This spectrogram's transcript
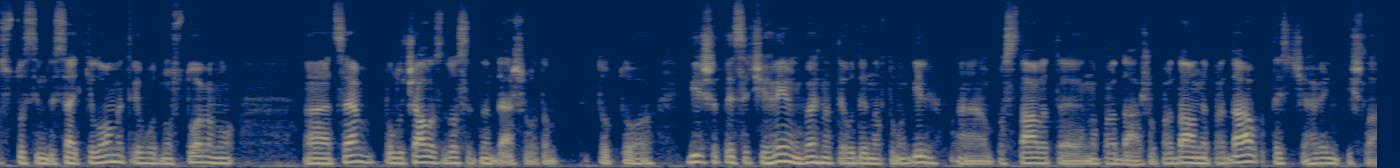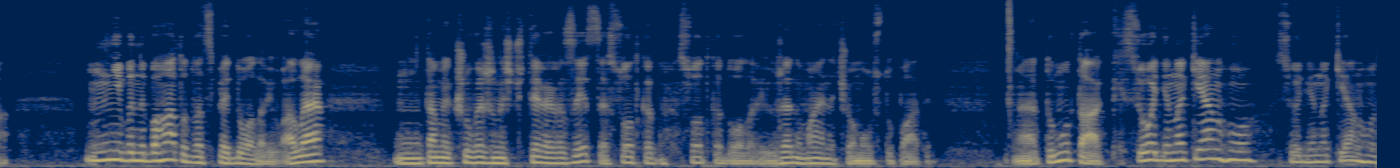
170 кілометрів в одну сторону, е, це получалось досить недешево. Там, тобто більше тисячі гривень вигнати один автомобіль, е, поставити на продажу. Продав, не продав, тисяча гривень пішла. Ніби небагато 25 доларів, але Там, якщо виженеш 4 рази, це сотка, сотка доларів. Вже немає на чому уступати. Е, Тому так, сьогодні на Кенгу, сьогодні на Кенгу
